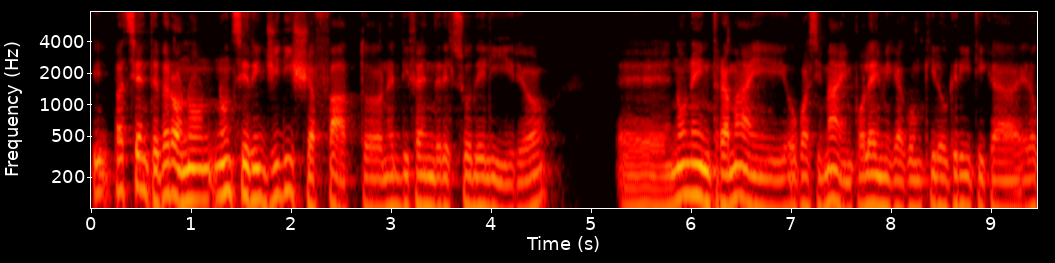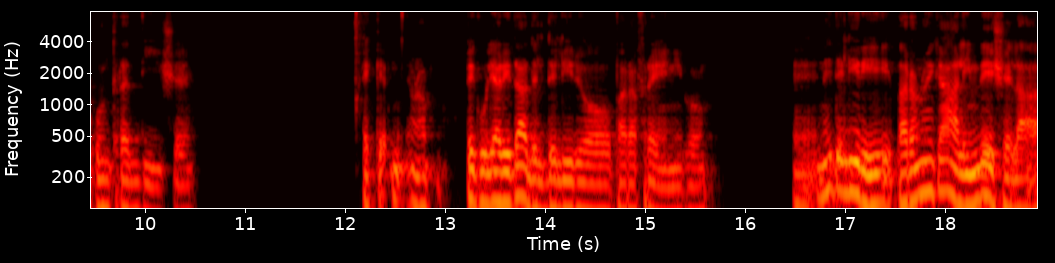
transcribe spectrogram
il, paziente però non, non, si rigidisce affatto nel difendere il suo delirio, eh, non entra mai o quasi mai in polemica con chi lo critica e lo contraddice. È, è una peculiarità del delirio parafrenico. Eh, nei deliri paranoicali invece la,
